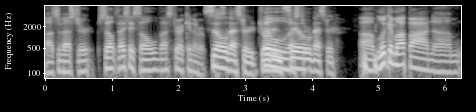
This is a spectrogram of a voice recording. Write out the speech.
uh silvester Sil- did i say silvester? I can never silvester jordan Silvester. silvester. Um look him up on um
